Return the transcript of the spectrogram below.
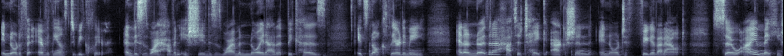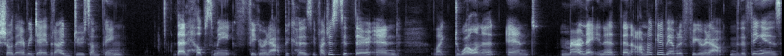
in order for everything else to be clear. And this is why I have an issue. This is why I'm annoyed at it because it's not clear to me. And I know that I have to take action in order to figure that out. So I am making sure that every day that I do something that helps me figure it out. Because if I just sit there and like dwell on it and marinate in it, then I'm not going to be able to figure it out. The thing is,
